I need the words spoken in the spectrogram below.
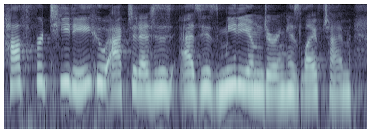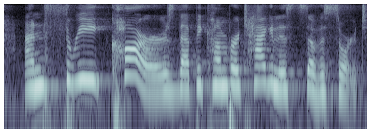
Hathfertiti, who acted as his, as his medium during his lifetime, and three cars that become protagonists of a sort.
